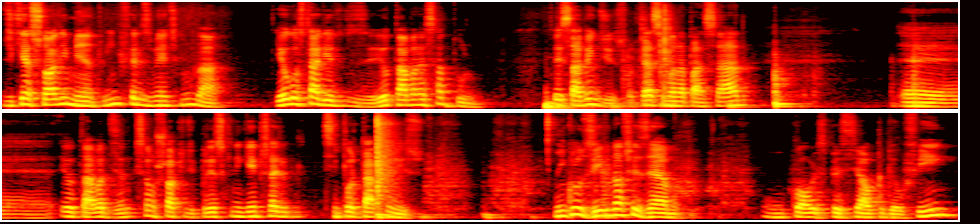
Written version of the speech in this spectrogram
de que é só alimento. Infelizmente não dá. Eu gostaria de dizer, eu estava nessa turma. Vocês sabem disso. Até a semana passada, é, eu estava dizendo que isso é um choque de preço que ninguém precisa se importar com isso. Inclusive, nós fizemos um call especial com o Delfim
